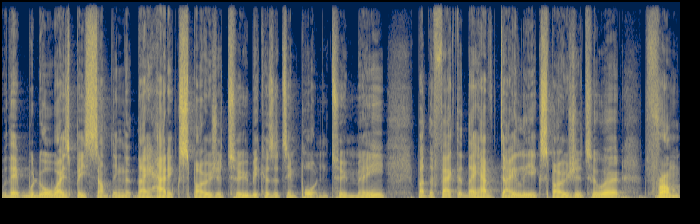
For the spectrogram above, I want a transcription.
that would always be something that they had exposure to because it's important to me. But the fact that they have daily exposure to it from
